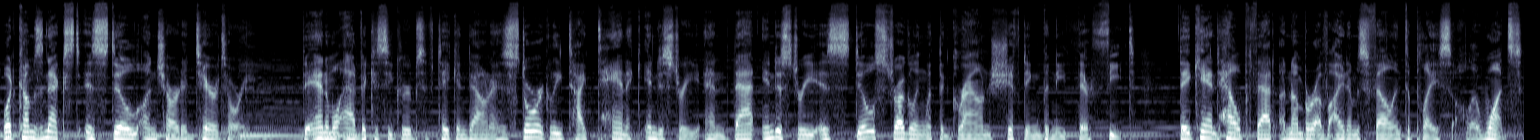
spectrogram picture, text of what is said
What comes next is still uncharted territory. The animal advocacy groups have taken down a historically titanic industry, and that industry is still struggling with the ground shifting beneath their feet. They can't help that a number of items fell into place all at once.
